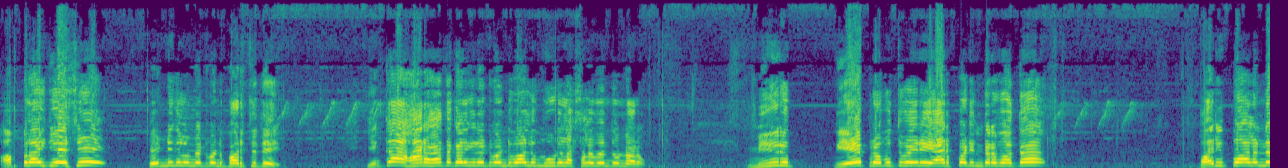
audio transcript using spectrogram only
అప్లై చేసి పెండింగ్లు ఉన్నటువంటి పరిస్థితి. ఇంకా అర్హత కలిగినటువంటి వాళ్ళు మూడు లక్షల మంది ఉన్నారు. మీరు ఏ ప్రభుత్వమైనా ఏర్పడిన తర్వాత పరిపాలన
